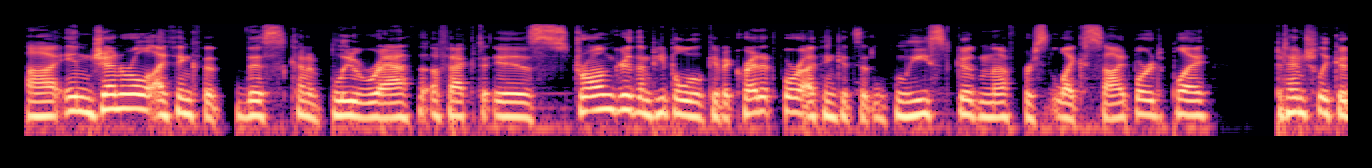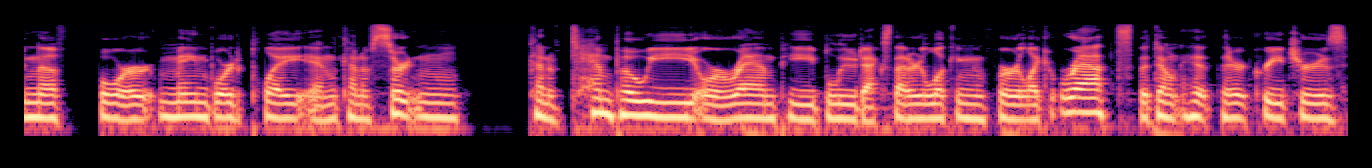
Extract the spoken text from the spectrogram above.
Uh, in general, I think that this kind of Blue Wrath effect is stronger than people will give it credit for. I think it's at least good enough for like sideboard play, potentially good enough for mainboard play in kind of certain kind of tempo-y or rampy blue decks that are looking for like wraths that don't hit their creatures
